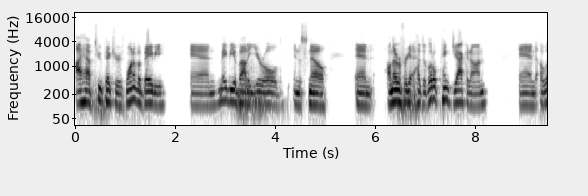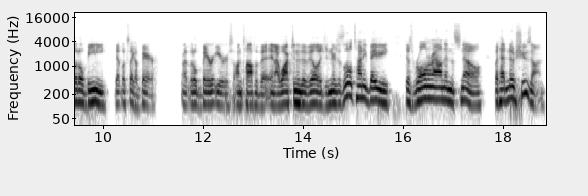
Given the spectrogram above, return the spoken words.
I have two pictures. One of a baby and maybe about a year old in the snow. And I'll never forget, has a little pink jacket on and a little beanie that looks like a bear, right? Little bear ears on top of it. And I walked into the village and there's this little tiny baby just rolling around in the snow, but had no shoes on.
